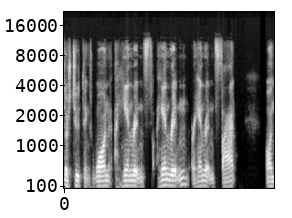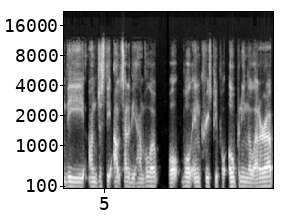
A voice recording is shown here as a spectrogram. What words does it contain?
there's two things. One, a handwritten, handwritten or handwritten font on the on just the outside of the envelope will will increase people opening the letter up.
